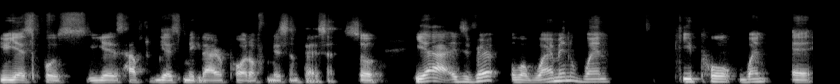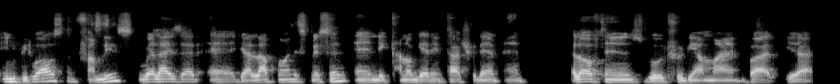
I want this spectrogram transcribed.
you just post, you just have to just make that report of missing person. So yeah, it's very overwhelming when people, when uh, individuals and families realize that uh, their loved one is missing and they cannot get in touch with them, and a lot of things go through their mind. But yeah,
